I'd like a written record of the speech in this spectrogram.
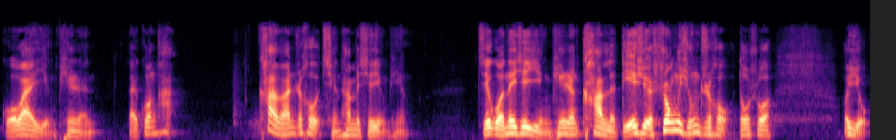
国外影评人来观看，看完之后请他们写影评。结果那些影评人看了《喋血双雄》之后都说：“哎呦，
